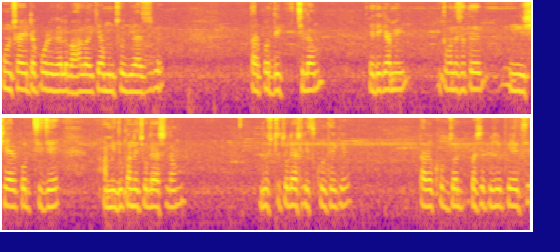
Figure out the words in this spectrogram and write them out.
কোন শাড়িটা পরে গেলে ভালো হয়, কেমন ছবি আসবে। তারপর দেখছিলাম, এদিকে আমি তোমাদের সাথে শেয়ার করছি যে, আমি দোকানে চলে আসলাম। দুষ্ট চলে আসলে স্কুল থেকে। তারা খুব জল পাশে পেশে পেয়েছে।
